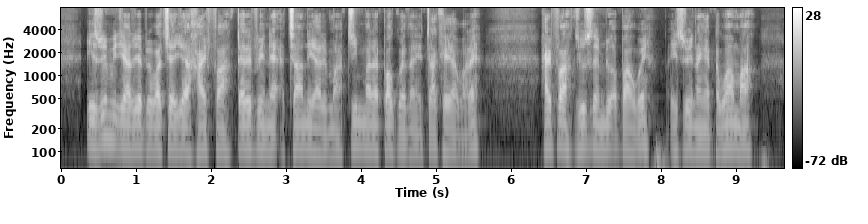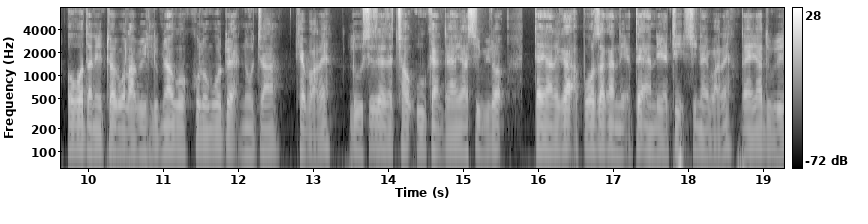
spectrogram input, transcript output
။အစ္စရေးမီဒီယာတွေပြောပါချက်အရ Haifa, Tel Aviv နဲ့အခြားနေရာတွေမှာကြီးမားတဲ့ပောက်ကွဲသံတွေကြားခဲ့ရပါတယ်။ Haifa ဂျေရုဆလင်မြို့အပါအဝင်အစ္စရေးနိုင်ငံတဝမ်းမှာဩဝါဒန်တွေထွက်ပေါ်လာပြီးလူများကိုခိုလုံဖို့အတွက်ညွှန်ကြားခဲ့ပါတယ်လူ86ဦးခန့်တရားရရှိပြီးတော့တရားတွေကအပေါ်စားကနေအသက်အန္တရာယ်အထိရှိနိုင်ပါတယ်တရားရသူတွေ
